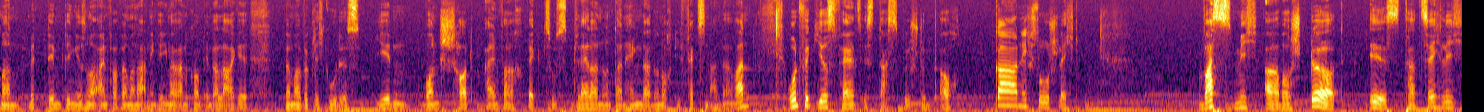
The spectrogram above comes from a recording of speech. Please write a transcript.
man. Mit dem Ding ist man einfach, wenn man an den Gegner rankommt, in der Lage, wenn man wirklich gut ist, jeden One-Shot einfach wegzusplattern und dann hängen da nur noch die Fetzen an der Wand. Und für Gears-Fans ist das bestimmt auch gar nicht so schlecht. Was mich aber stört, ist tatsächlich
